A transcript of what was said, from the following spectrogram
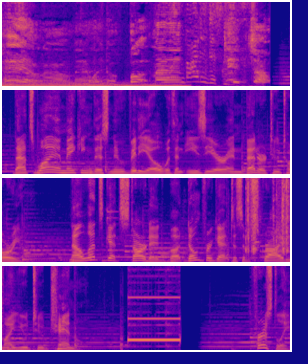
hell no, man. What the fuck, man? Get your That's why I'm making this new video with an easier and better tutorial. Now let's get started, but don't forget to subscribe my YouTube channel. Firstly,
